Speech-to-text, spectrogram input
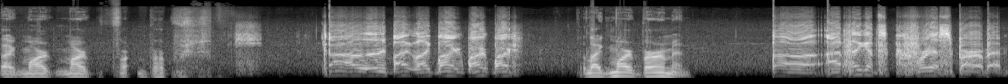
like Mark Mark uh, Mike, like Mark, Mark, Mark. like Mark Berman. Uh, I think it's Chris Berman.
